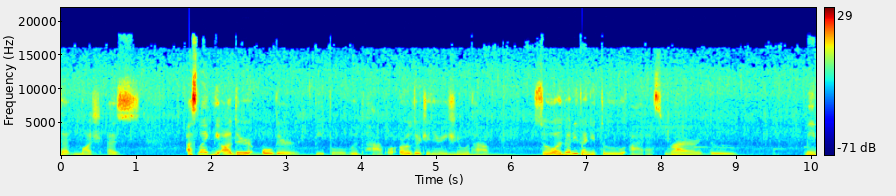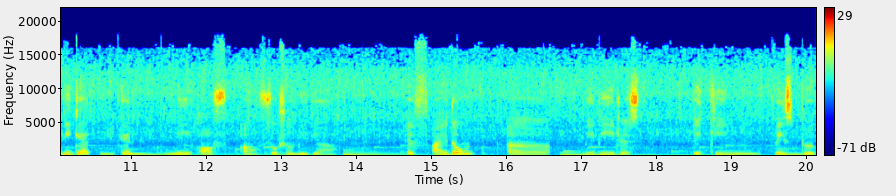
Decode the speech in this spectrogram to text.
that much as as like the other older people would have or older generation would have. So on 2022 i aspire to maybe get get me off of social media. If i don't uh maybe just taking facebook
